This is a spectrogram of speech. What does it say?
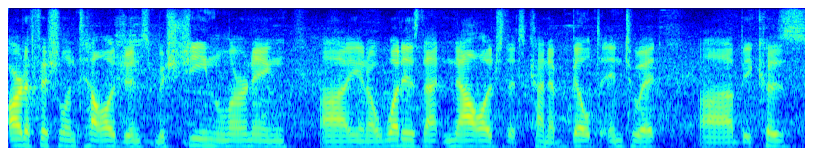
artificial intelligence, machine learning, uh, you know, what is that knowledge that's kind of built into it? Uh, because,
